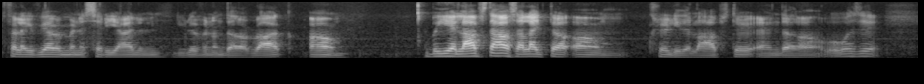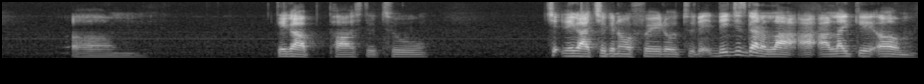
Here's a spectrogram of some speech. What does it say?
feel like if you haven't been to City Island, you living under a rock. Um, but yeah, Lobster House. I like the um clearly the lobster and uh, what was it? Um, they got pasta too. Ch- they got chicken alfredo too. They, they just got a lot. I, I like it. Um,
